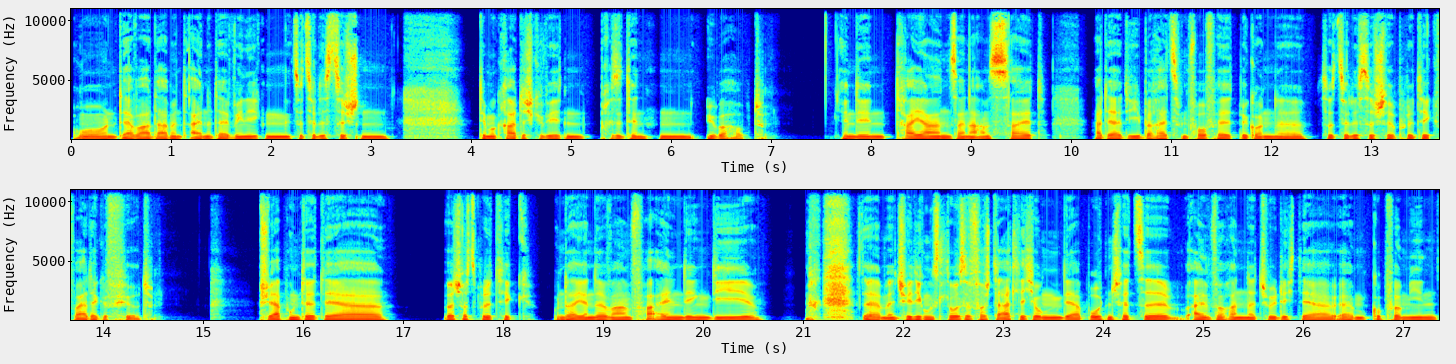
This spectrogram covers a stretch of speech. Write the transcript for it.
und er war damit einer der wenigen sozialistischen, demokratisch gewählten Präsidenten überhaupt. In den drei Jahren seiner Amtszeit hat er die bereits im Vorfeld begonnene sozialistische Politik weitergeführt. Schwerpunkte der Wirtschaftspolitik unter Allende waren vor allen Dingen die ähm, entschädigungslose Verstaatlichung der Bodenschätze, allen voran natürlich der ähm, Kupferminen,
